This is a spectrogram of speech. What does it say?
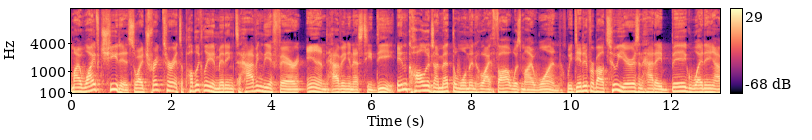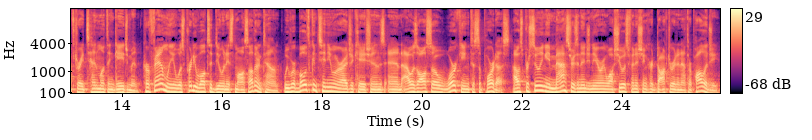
My wife cheated, so I tricked her into publicly admitting to having the affair and having an STD. In college, I met the woman who I thought was my one. We dated for about two years and had a big wedding after a 10 month engagement. Her family was pretty well to do in a small southern town. We were both continuing our educations, and I was also working to support us. I was pursuing a master's in engineering while she was finishing her doctorate in anthropology.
